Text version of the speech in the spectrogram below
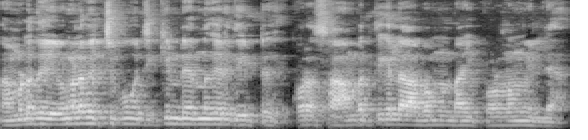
നമ്മൾ ദൈവങ്ങളെ വെച്ച് പൂജിക്കുന്നുണ്ട് എന്ന് കരുതിയിട്ട് കുറെ സാമ്പത്തിക ലാഭം ഉണ്ടായിക്കൊള്ളണമെന്നില്ല.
